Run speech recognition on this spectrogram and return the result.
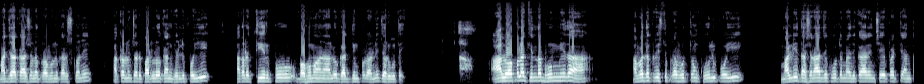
మధ్యాకాశంలో ప్రభువుని కలుసుకొని అక్కడ నుంచి అటు పరలోకానికి వెళ్ళిపోయి అక్కడ తీర్పు బహుమానాలు గద్దింపులు అన్నీ జరుగుతాయి. ఆ, ఆ లోపల కింద భూమి మీద అబద్ధక్రీస్తు ప్రభుత్వం కూలిపోయి మళ్ళీ దశరాజ్య కూటమి అధికారం చేపట్టి అంత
